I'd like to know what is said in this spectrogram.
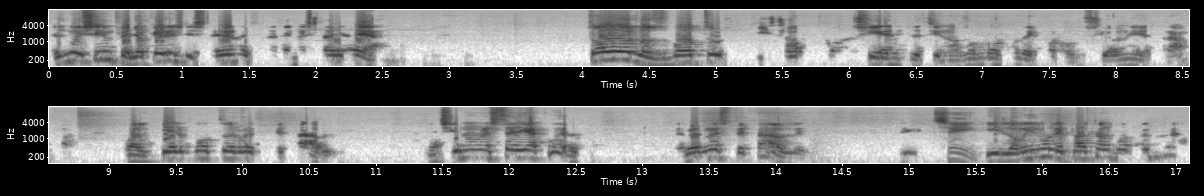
Es muy simple, yo quiero insistir en esta, en esta idea. Todos los votos, y son conscientes, y no son votos de corrupción y de trampa, cualquier voto es respetable. Si uno no esté de acuerdo, pero es respetable Sí. Y lo mismo le pasa al voto en blanco.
